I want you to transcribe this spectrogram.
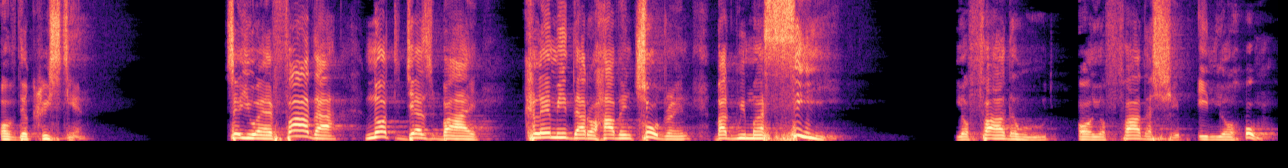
of the Christian. So you are a father not just by claiming that or having children, but we must see your fatherhood or your fathership in your home.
